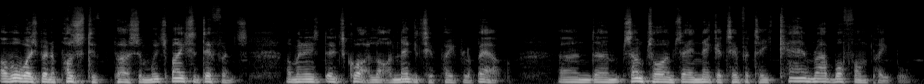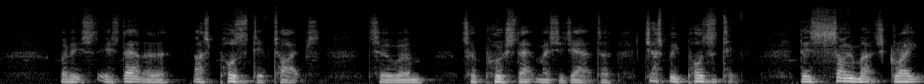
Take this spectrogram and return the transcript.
I've always been a positive person, which makes a difference. I mean, there's, there's quite a lot of negative people about, and um, sometimes their negativity can rub off on people. But it's it's down to us positive types to um, to push that message out to just be positive. There's so much great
